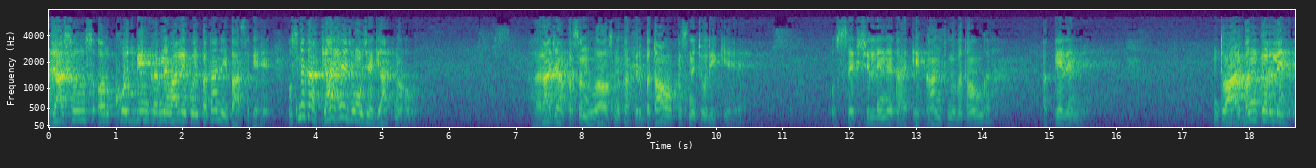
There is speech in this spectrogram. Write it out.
जासूस और खोजबीन करने वाले कोई पता नहीं पा सके हैं। उसने कहा, क्या है जो मुझे ज्ञात ना हो? राजा प्रसन्न हुआ, उसने कहा, फिर बताओ किसने चोरी की है? उस शेख चिल्ली ने कहा, एकांत में बताऊँगा, अकेले में। द्वार बंद कर लें।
